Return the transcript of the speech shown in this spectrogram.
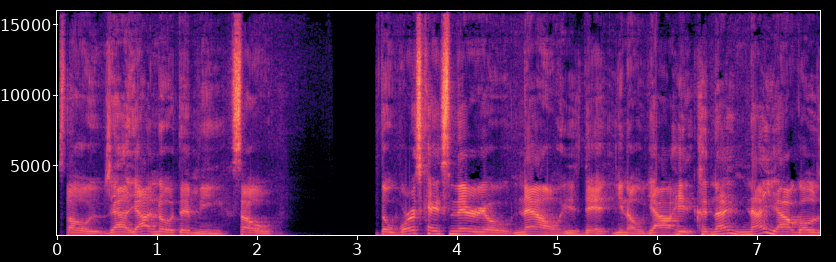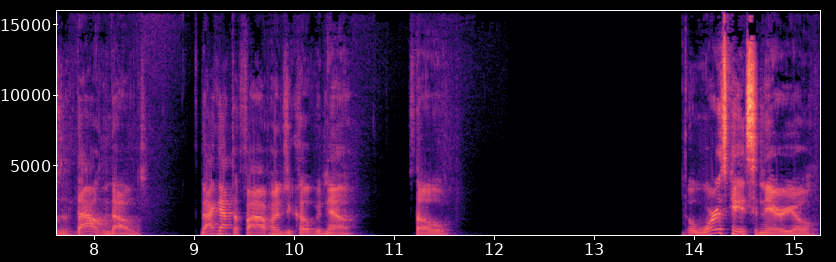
So y'all, y'all know what that means. So the worst case scenario now is that you know y'all hit because now, now y'all goes a thousand dollars. I got the five hundred covered now. So the worst case scenario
